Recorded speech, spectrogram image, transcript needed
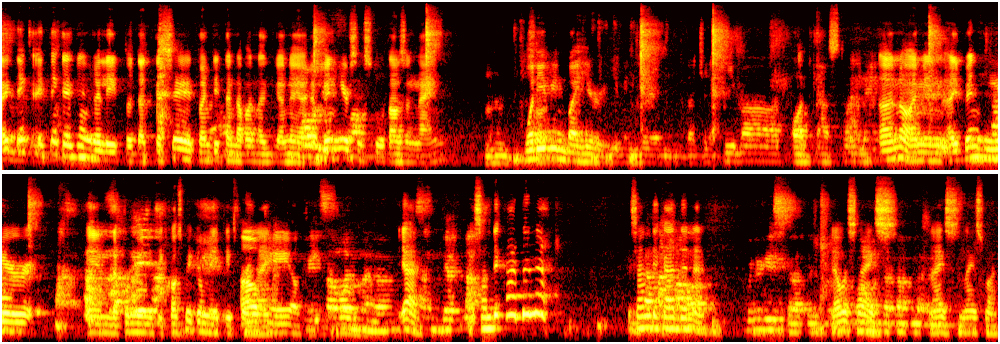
I think I think I can relate to that kasi 2010 ako nag ano yan. I've been here since 2009. What do you mean by here? You mean here in Dutch Akiba podcast? or- Uh, no, I mean I've been here in the community, cosplay community for like Okay, okay. Yeah. isang dekada na. Isang dekada na. That was nice. Nice, nice one.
